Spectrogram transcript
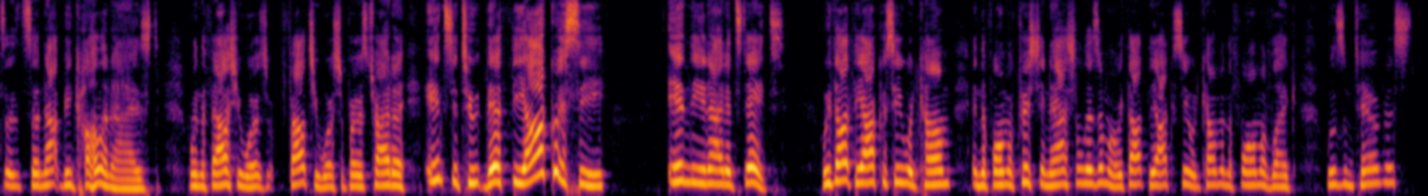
to, to not be colonized when the Fauci, wors- Fauci worshippers try to institute their theocracy in the United States. We thought theocracy would come in the form of Christian nationalism, or we thought theocracy would come in the form of like Muslim terrorists.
